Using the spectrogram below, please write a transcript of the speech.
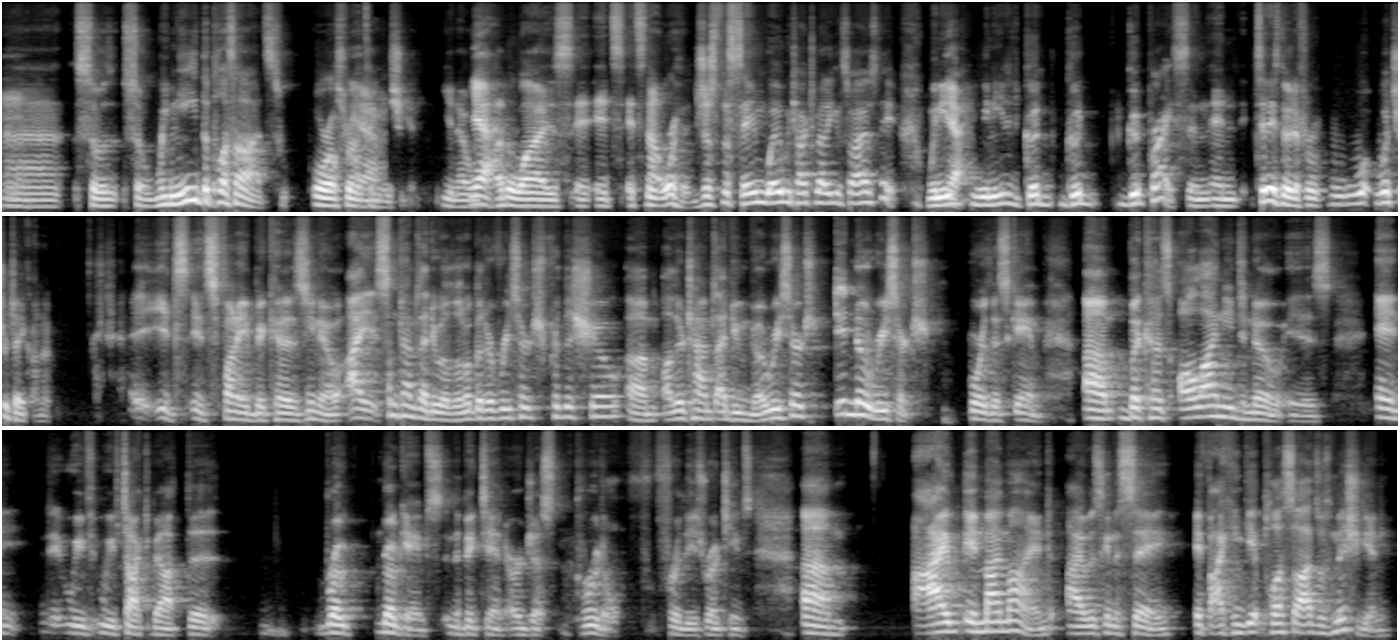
Mm. Uh, so so we need the plus odds, or else we're not yeah. Michigan. You know, yeah. otherwise it, it's it's not worth it. Just the same way we talked about against Ohio State. We need yeah. we needed good good good price, and and today's no different. W- what's your take on it? It's it's funny because you know I sometimes I do a little bit of research for this show. Um, other times I do no research. Did no research for this game um, because all I need to know is, and we've we've talked about the road road games in the Big Ten are just brutal f- for these road teams. Um, I in my mind I was going to say if I can get plus odds with Michigan,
